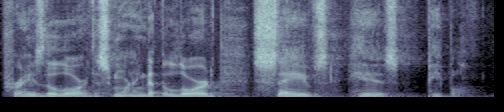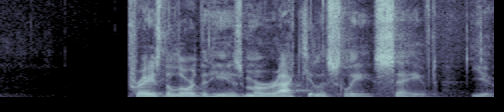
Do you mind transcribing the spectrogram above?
Praise the Lord this morning that the Lord saves his people. Praise the Lord that he has miraculously saved you.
